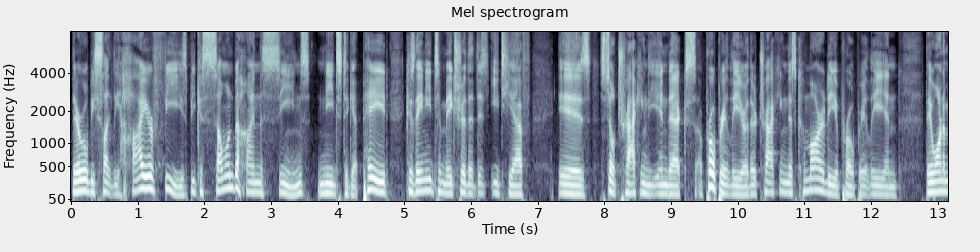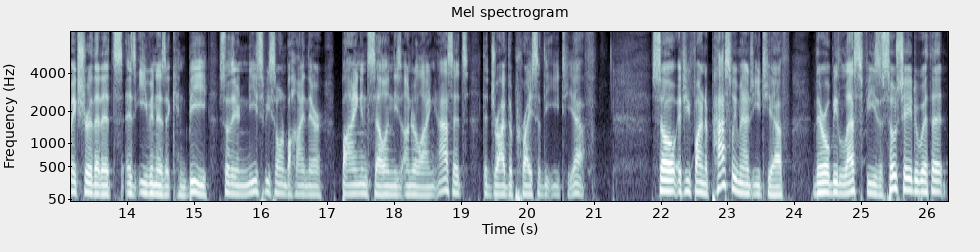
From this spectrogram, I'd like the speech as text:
there will be slightly higher fees because someone behind the scenes needs to get paid because they need to make sure that this ETF is still tracking the index appropriately or they're tracking this commodity appropriately and they want to make sure that it's as even as it can be so there needs to be someone behind there buying and selling these underlying assets that drive the price of the ETF. So if you find a passively managed ETF, there will be less fees associated with it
